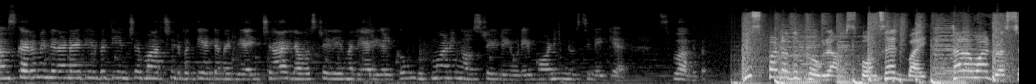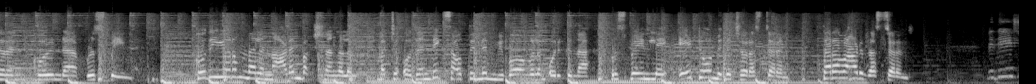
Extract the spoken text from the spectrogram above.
നമസ്കാരം. ഇന്ന് രണ്ടായിരത്തി ഇരുപത്തിയഞ്ച് മാർച്ച് ഇരുപത്തിയെട്ട് വെള്ളിയാഴ്ച എല്ലാ ഓസ്ട്രേലിയ മലയാളികൾക്കും ഗുഡ് മോർണിംഗ് ഓസ്ട്രേലിയയുടെ മോർണിംഗ് ന്യൂസിലേക്ക് സ്വാഗതം. This part of the program sponsored by Tharawad Restaurant, Corinda, Brisbane. കൊതിയൂറും നല്ല നാടൻ ഭക്ഷണങ്ങളും മറ്റ് ഒതന്റിക് സൗത്ത് ഇന്ത്യൻ വിഭവങ്ങളും ഒരുക്കുന്ന ബ്രിസ്ബെയിനിലെ ഏറ്റവും മികച്ച റെസ്റ്റോറന്റ് തറവാട് റെസ്റ്റോറന്റ് വിദേശ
